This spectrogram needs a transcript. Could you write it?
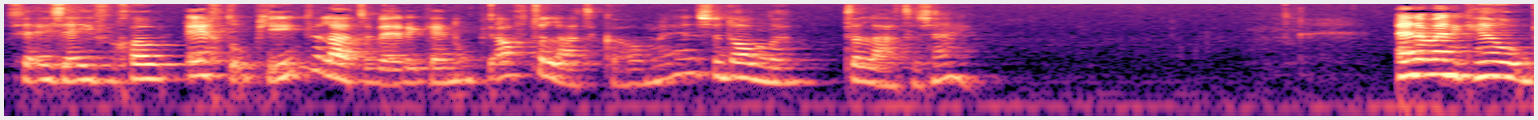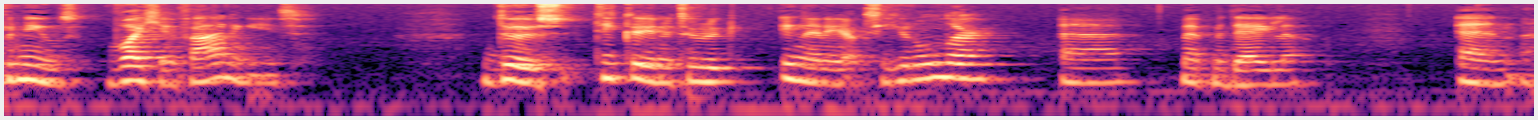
ze eens even gewoon echt op je in te laten werken en op je af te laten komen en ze dan te laten zijn. En dan ben ik heel benieuwd wat je ervaring is. Dus die kun je natuurlijk in een reactie hieronder uh, met me delen. En uh,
